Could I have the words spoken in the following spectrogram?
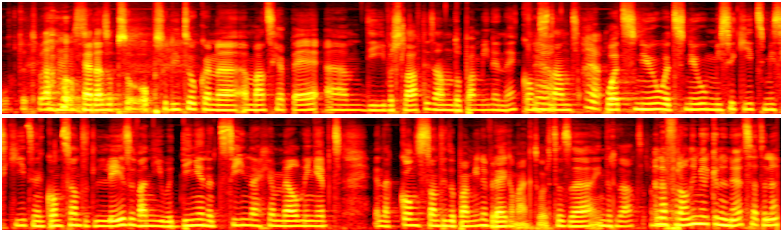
hoort het wel. Ja, dat is op, absoluut ook een, een maatschappij um, die verslaafd is aan dopamine. Hè. Constant, what's new, what's new, mis ik iets, mis ik iets. En constant het lezen van nieuwe dingen, het zien dat je melding hebt en dat constant die dopamine vrijgemaakt wordt. Dus uh, inderdaad. En dat vooral niet meer kunnen uitzetten. Hè.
